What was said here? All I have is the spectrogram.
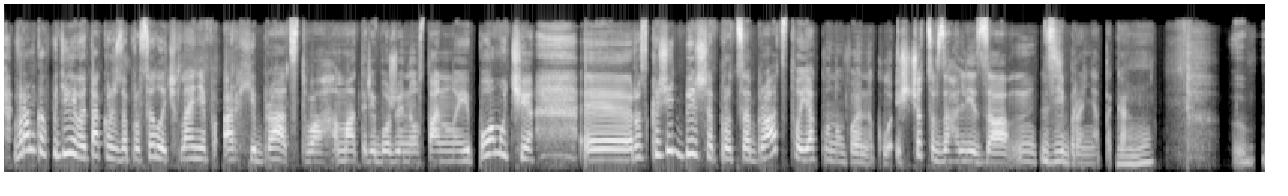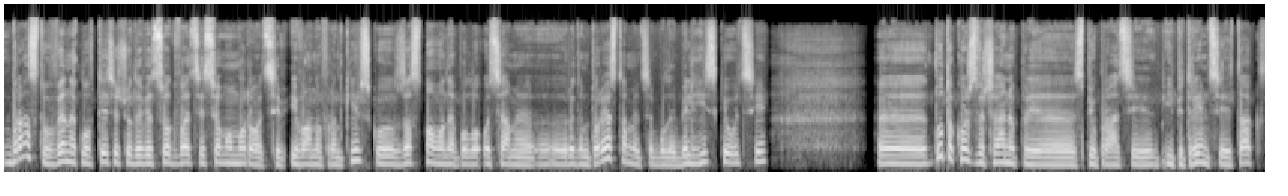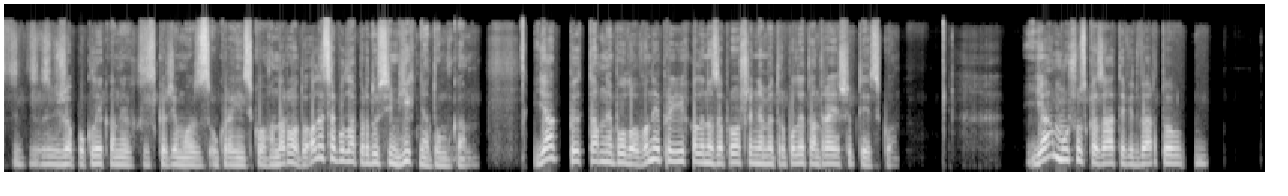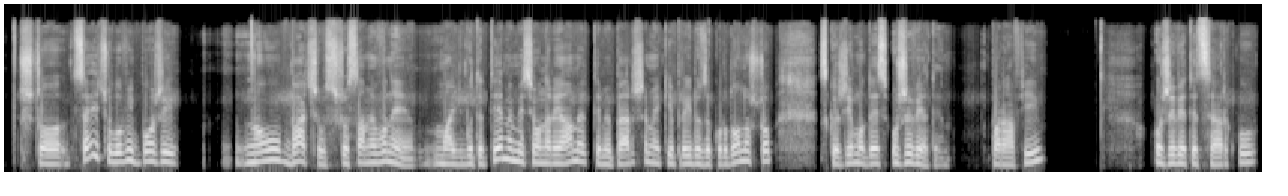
В рамках події ви також запросили членів архібратства Матері Божої неустанної помочі. Е, розкажіть більше про це братство, як воно виникло, і що це взагалі за зібрання таке? Мгм. Е, Братство виникло в 1927 році в Івано-Франківську. Засноване було отцями редемтористами, це були бельгійські отці. Е, Ну, також, звичайно, при співпраці і підтримці, так, вже покликаних, скажімо, з українського народу. Але це була передусім їхня думка. Як би там не було, вони приїхали на запрошення митрополита Андрея Шептицького. Я мушу сказати відверто, що цей чоловік Божий ну, бачив, що саме вони мають бути тими місіонарями, тими першими, які прийдуть за кордону, щоб, скажімо, десь оживити парафії, оживити церкву.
